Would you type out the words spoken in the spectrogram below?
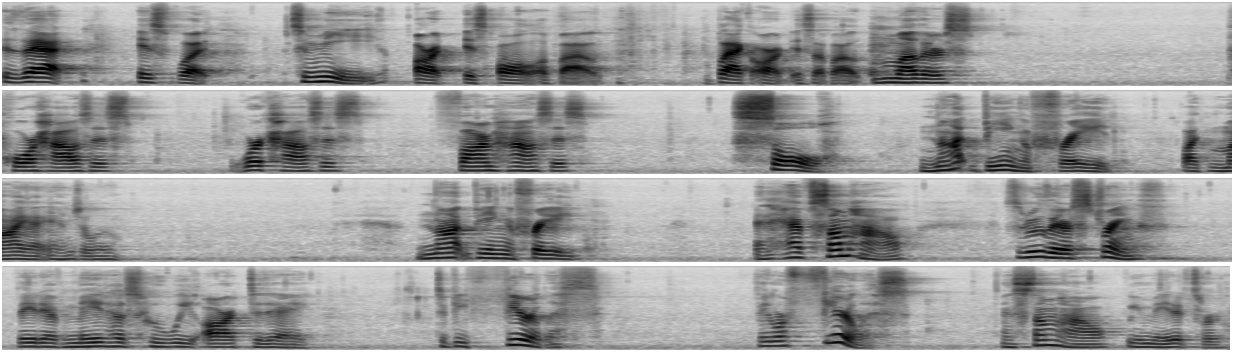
that is what, to me, art is all about. Black art is about mothers, poorhouses, workhouses, farmhouses, soul, not being afraid like Maya Angelou not being afraid, and have somehow, through their strength, they'd have made us who we are today, to be fearless. They were fearless, and somehow we made it through.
